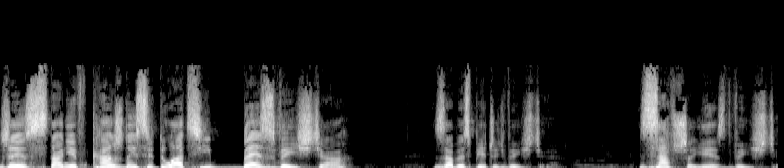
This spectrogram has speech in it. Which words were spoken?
że jest w stanie w każdej sytuacji bez wyjścia zabezpieczyć wyjście. Zawsze jest wyjście.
